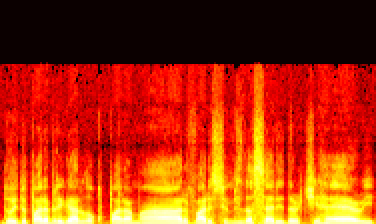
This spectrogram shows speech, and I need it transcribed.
Doido para Brigar, Louco para Amar, vários filmes da série Dirty Harry.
